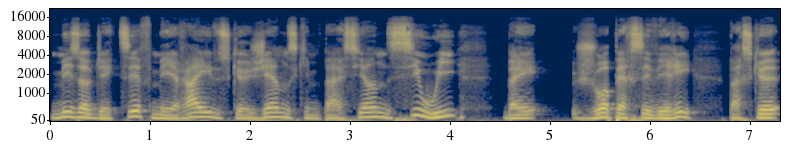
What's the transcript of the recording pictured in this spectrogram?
mes objectifs, mes rêves, ce que j'aime, ce qui me passionne? Si oui, ben, je vais persévérer parce que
